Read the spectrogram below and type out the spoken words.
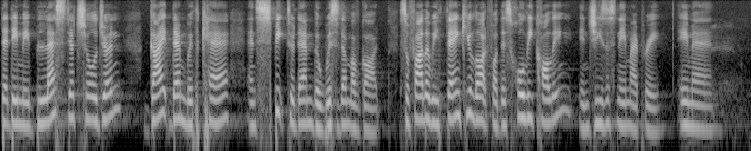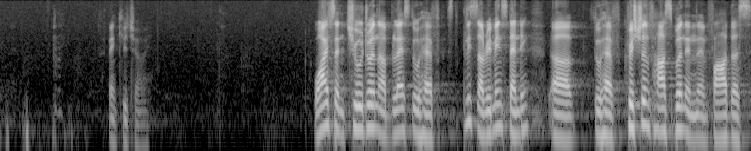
that they may bless their children guide them with care, and speak to them the wisdom of God. So, Father, we thank you, Lord, for this holy calling. In Jesus' name I pray. Amen. Thank you, Joy. Wives and children are blessed to have, please uh, remain standing, uh, to have Christian husbands and, and fathers.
